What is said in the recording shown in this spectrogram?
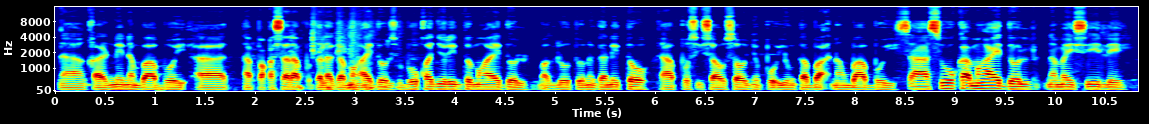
ng karne ng baboy at napakasarap po talaga mga idol. Subukan nyo rin to mga idol magluto ng ganito tapos isawsaw nyo po yung taba ng baboy sa suka mga idol na may sili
